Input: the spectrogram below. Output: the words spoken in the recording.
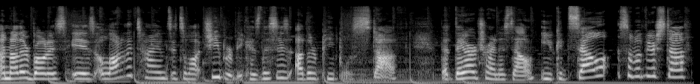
another bonus is a lot of the times it's a lot cheaper because this is other people's stuff that they are trying to sell. You could sell some of your stuff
